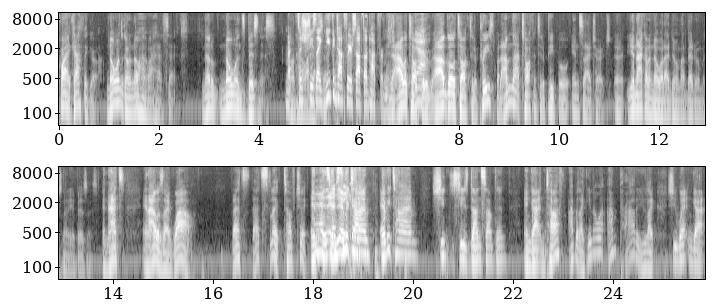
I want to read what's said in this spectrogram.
quiet Catholic girl. No one's going to know how I had sex. None of, no one's business." Right. So I she's had like, sex. you can talk for yourself, don't talk for me. She said, I would talk Yeah. to. The, I'll go talk to the priest, but I'm not talking to the people inside church. Uh, you're not going to know what I do in my bedroom. It's none of your business. And that's. And I was like, wow, that's that's slick, tough chick. And And and, that's your and every time, every time she she's done something and gotten tough, I'd be like, you know what? I'm proud of you. Like she went and got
